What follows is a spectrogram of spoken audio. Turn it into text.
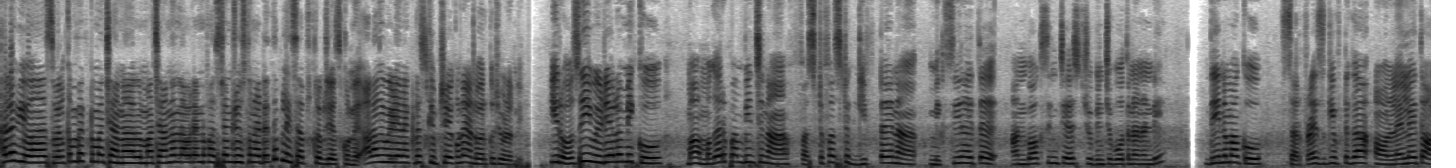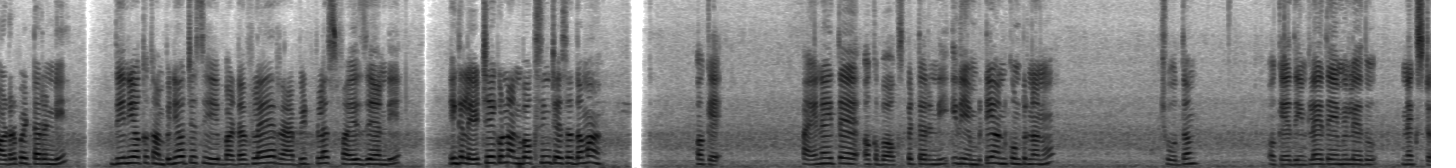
Hello viewers welcome back to my channel. మా channel ఎవరైనా first time చూస్తున్నట్టయితే please subscribe చేసుకోండి. అలాగే వీడియోని ఎక్కడ స్కిప్ చేయకుండా ఎండ్ వరకు చూడండి. ఈరోజు ఈ వీడియోలో మీకు మా అమ్మగారు పంపించిన ఫస్ట్ ఫస్ట్ గిఫ్ట్ అయిన మిక్సీని అయితే అన్బాక్సింగ్ చేసి చూపించబోతున్నానండి. దీన్ని మాకు సర్ప్రైజ్ గిఫ్ట్గా ఆన్లైన్లో అయితే ఆర్డర్ పెట్టారండి. దీని యొక్క కంపెనీ వచ్చేసి butterfly rapid plus five J అండి. ఇంకా లేట్ చేయకుండా అన్బాక్సింగ్ చేసేద్దామా? ఓకే పైన అయితే ఒక బాక్స్ పెట్టారండి. ఇది ఏమిటి అనుకుంటున్నాను. చూద్దాం. ఓకే దీంట్లో అయితే ఏమీ లేదు. నెక్స్ట్.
